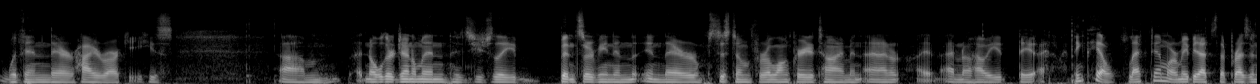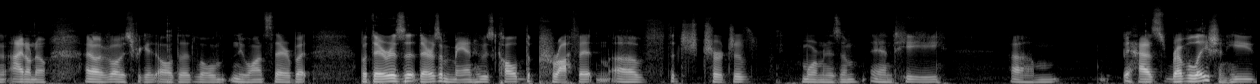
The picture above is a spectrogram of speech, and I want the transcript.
within their hierarchy. He's um, an older gentleman who's usually been serving in in their system for a long period of time, and, I don't I, I, don't know how he they I think they elect him, or maybe that's the president. I don't know. I always forget all the little nuance there, but but there is a there's a man who's called the prophet of the Church of Mormonism, and he um, has revelation. He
